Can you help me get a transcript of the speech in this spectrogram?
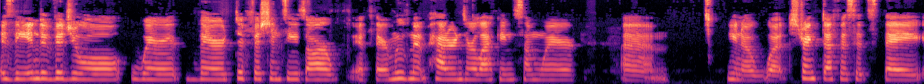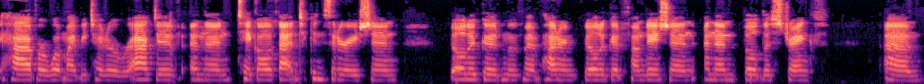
is the individual where their deficiencies are, if their movement patterns are lacking somewhere. Um, you know what strength deficits they have or what might be tight or overactive and then take all of that into consideration build a good movement pattern build a good foundation and then build the strength um,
